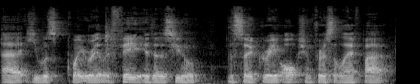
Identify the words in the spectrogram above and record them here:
uh, he was quite rightly fated as you know this is a great option for us at left back.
